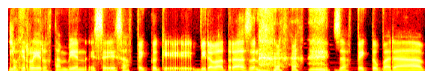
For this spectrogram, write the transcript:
los guerreros también, ese, ese aspecto que viraba atrás, ese aspecto para,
